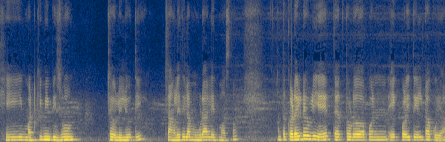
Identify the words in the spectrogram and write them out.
ही मटकी मी भिजवून ठेवलेली होती. चांगले तिला मूड आलेत मस्त. आता कढई ठेवली आहे त्यात थोडं आपण एक पळी तेल टाकूया.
